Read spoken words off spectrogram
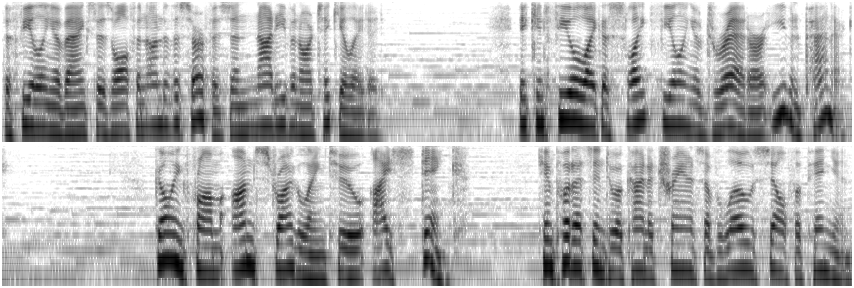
The feeling of angst is often under the surface and not even articulated. It can feel like a slight feeling of dread or even panic. Going from I'm struggling to I stink can put us into a kind of trance of low self opinion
